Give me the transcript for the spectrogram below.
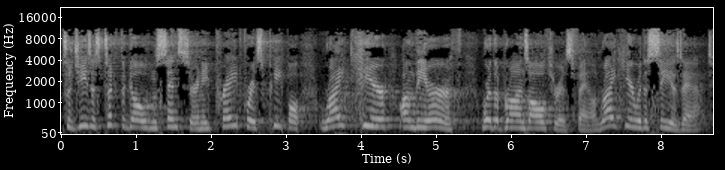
So Jesus took the golden censer and he prayed for his people right here on the earth where the bronze altar is found, right here where the sea is at.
